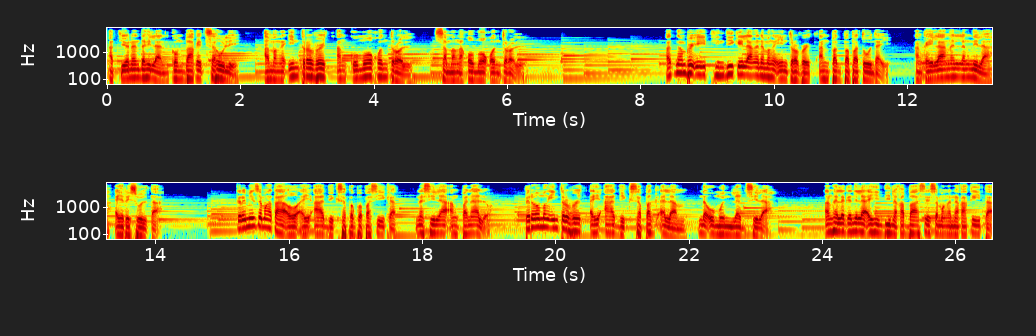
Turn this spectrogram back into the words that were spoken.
At yun ang dahilan kung bakit sa huli, ang mga introvert ang kumokontrol sa mga kumokontrol. At number 8, hindi kailangan ng mga introvert ang pagpapatunay. Ang kailangan lang nila ay resulta. Karamihan sa mga tao ay adik sa pagpapasikat na sila ang panalo. Pero ang mga introvert ay adik sa pag-alam na umunlad sila. Ang halaga nila ay hindi nakabase sa mga nakakita,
